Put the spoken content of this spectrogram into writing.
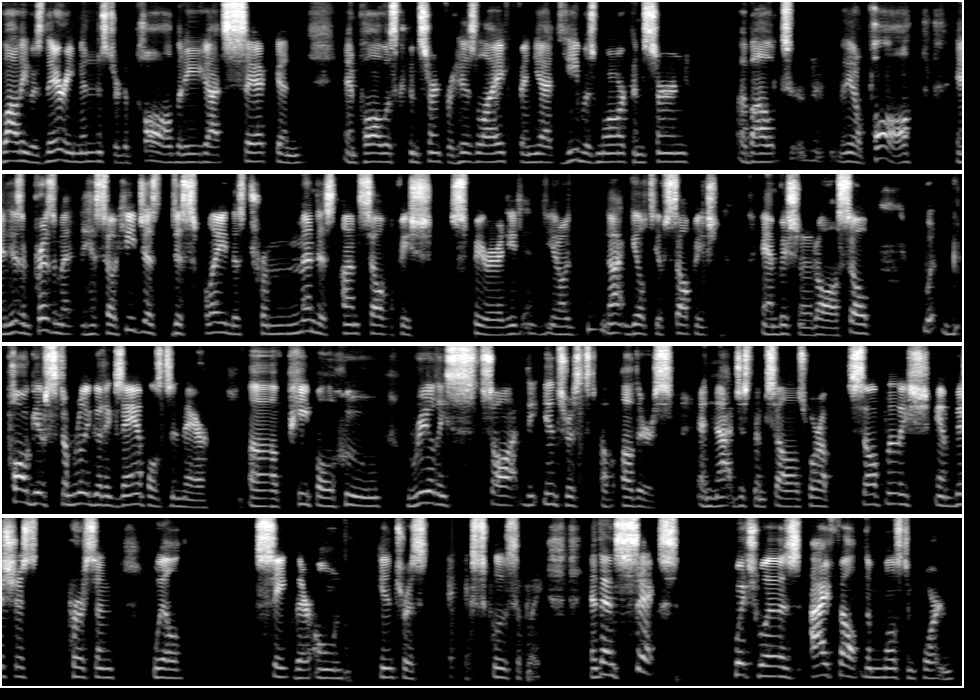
while he was there, he ministered to Paul, but he got sick, and and Paul was concerned for his life, and yet he was more concerned about you know Paul and his imprisonment. So he just displayed this tremendous unselfish spirit. He, you know, not guilty of selfish ambition at all. So Paul gives some really good examples in there of people who really sought the interest of others and not just themselves, where a selfish, ambitious person will seek their own interest exclusively. And then six, which was, I felt, the most important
